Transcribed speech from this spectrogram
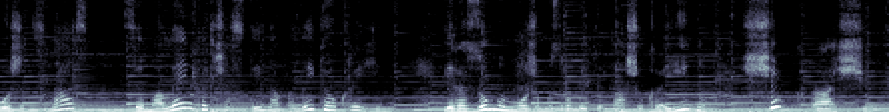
кожен з нас це маленька частина великої України, і разом ми можемо зробити нашу країну ще кращою.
